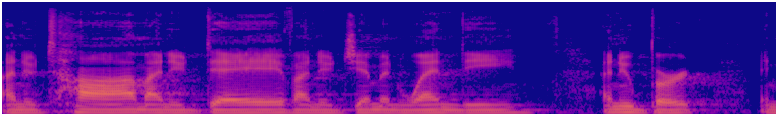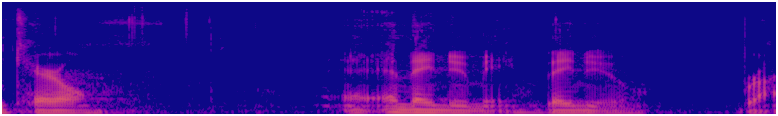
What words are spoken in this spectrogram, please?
I knew Tom. I knew Dave. I knew Jim and Wendy. I knew Bert and Carol. And they knew me. They knew Brian.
